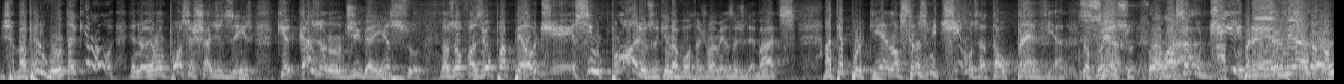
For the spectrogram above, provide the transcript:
Isso é uma pergunta que eu não, eu não, posso deixar de dizer isso, porque caso eu não diga isso, nós vamos fazer o papel de simplórios aqui na volta de uma mesa de debates. Até porque nós transmitimos a tal prévia. Não foi isso? Agora, passamos o dia a prévia, da tal a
